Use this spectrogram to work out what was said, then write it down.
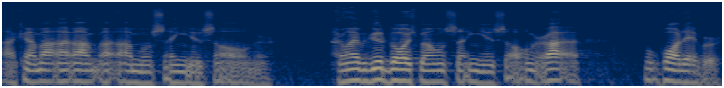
I come, I, am going to sing you a song, or I don't have a good voice, but I'm going to sing you a song, or I, whatever.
